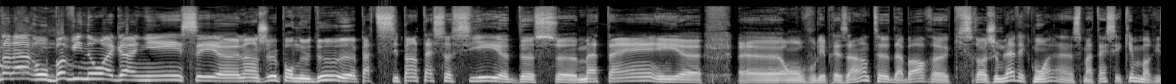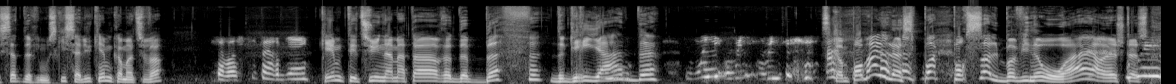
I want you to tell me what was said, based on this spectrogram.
50 dollars au Bovino à gagner, c'est euh, l'enjeu pour nos deux euh, participantes associées euh, de ce matin et euh, on vous les présente. D'abord, qui sera jumelée avec moi ce matin, c'est Kim Morissette de Rimouski. Salut Kim, comment tu vas? Ça va super bien. Kim, t'es-tu une amateur de bœuf, de grillade? Oui, oui. C'est comme pas mal le spot pour ça, le Bovino. Ouais, Euh, je te, Oui,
